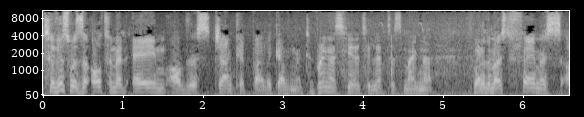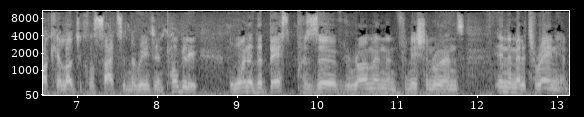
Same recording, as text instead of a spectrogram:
So this was the ultimate aim of this junket by the government, to bring us here to Leptis Magna. One of the most famous archaeological sites in the region, probably one of the best preserved Roman and Phoenician ruins in the Mediterranean.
